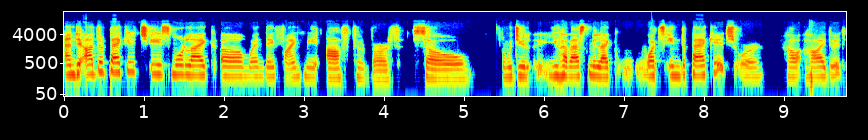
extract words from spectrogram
And the other package is more like uh, when they find me after birth. So would you you have asked me like what's in the package or how, how I do it?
